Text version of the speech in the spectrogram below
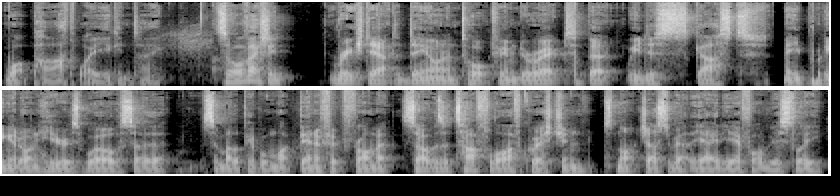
what pathway you can take. So I've actually reached out to Dion and talked to him direct, but we discussed me putting it on here as well so that some other people might benefit from it. So it was a tough life question. It's not just about the ADF, obviously.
